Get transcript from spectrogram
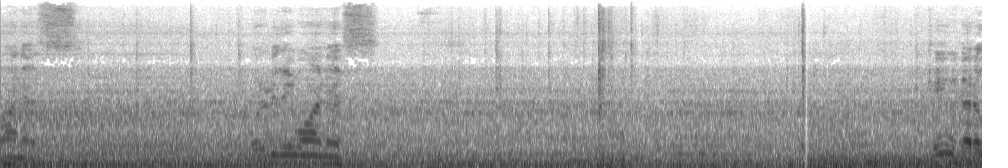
want us. Where do they want us? Okay, we got a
